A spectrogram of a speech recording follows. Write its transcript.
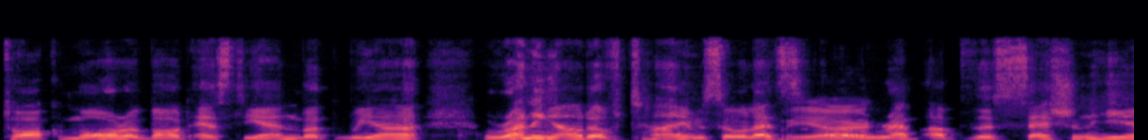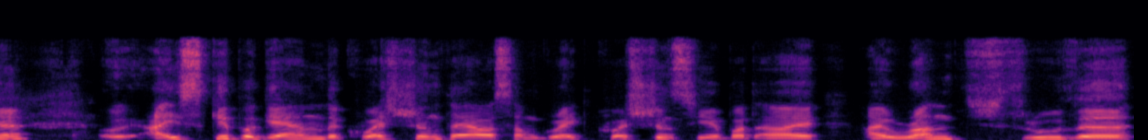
talk more about SDN, but we are running out of time. So let's uh, wrap up the session here. Uh, I skip again the question. There are some great questions here, but I, I run through the,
